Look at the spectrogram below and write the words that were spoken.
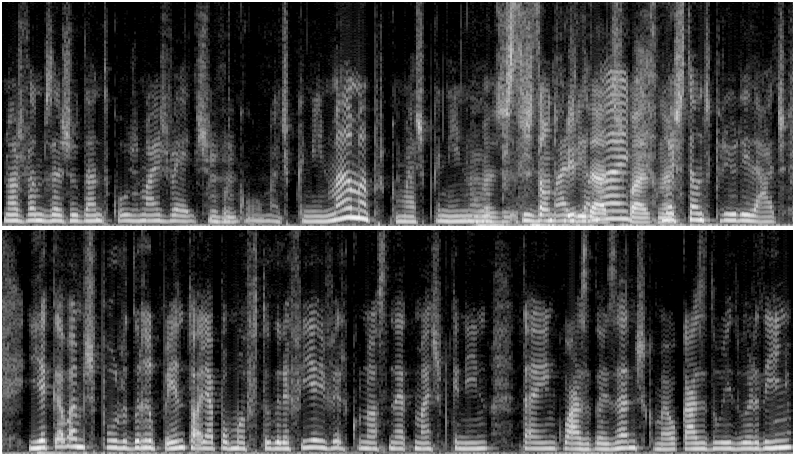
nós vamos ajudando com os mais velhos, uhum. porque o mais pequenino mama, porque o mais pequenino mas precisa mais de prioridades, mãe, quase, não é? uma gestão de prioridades. E acabamos por, de repente, olhar para uma fotografia e ver que o nosso neto mais pequenino tem quase dois anos, como é o caso do Eduardinho,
